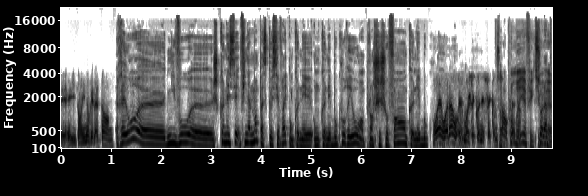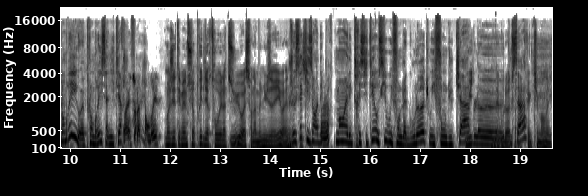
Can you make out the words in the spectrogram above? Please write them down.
ils ont innové là-dedans. hein. Réo, euh, niveau, euh, je connaissais finalement parce que c'est vrai qu'on connaît, on connaît beaucoup Réo en plancher chauffant, on connaît beaucoup Ouais, voilà, ouais, moi je les connaissais comme Sur ça la en fait. hein. plomberie, sur effectivement. la ouais. plomberie, ouais, plomberie sanitaire. Ouais, sur la plomberie. Moi, j'étais même surpris de les retrouver là-dessus, ouais, sur la menuiserie, ouais. Mm. Je sais qu'ils ont un département électricité aussi où ils font de la goulotte, où ils font du câble, Oui, tout ça. effectivement, on les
